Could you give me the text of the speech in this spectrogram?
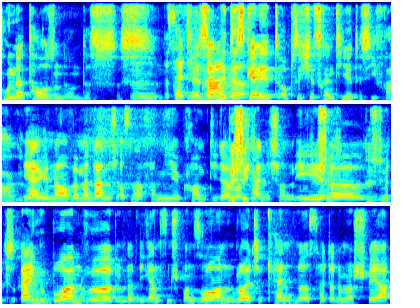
Hunderttausende und das ist Mm, ist halt versemmeltes. Geld. Ob sich das rentiert, ist die Frage. Ja, genau, wenn man da nicht aus einer Familie kommt, die da Richtig. wahrscheinlich schon eh Richtig, äh, richtig. mit reingeboren wird und dann die ganzen Sponsoren und Leute kennt, ne, ist halt dann immer schwer,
